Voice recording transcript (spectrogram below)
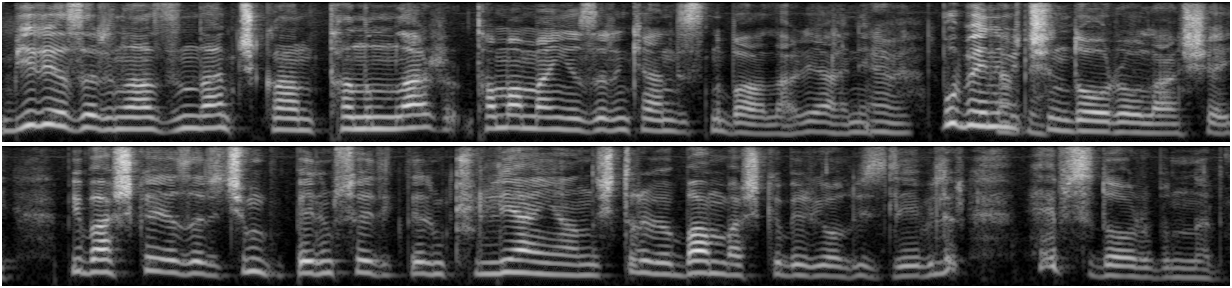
bir yazarın ağzından çıkan tanımlar tamamen yazarın kendisini bağlar. Yani evet. bu benim Tabii. için doğru olan şey. Bir başka yazar için benim söylediklerim külliyen yanlıştır ve bambaşka bir yol izleyebilir. Hepsi doğru bunların.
